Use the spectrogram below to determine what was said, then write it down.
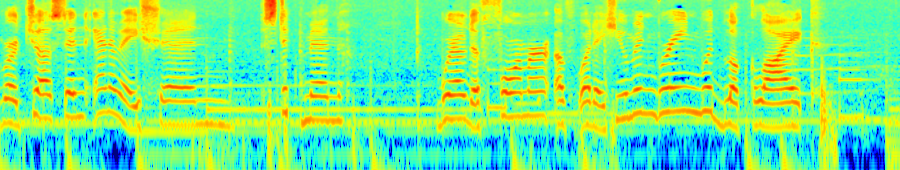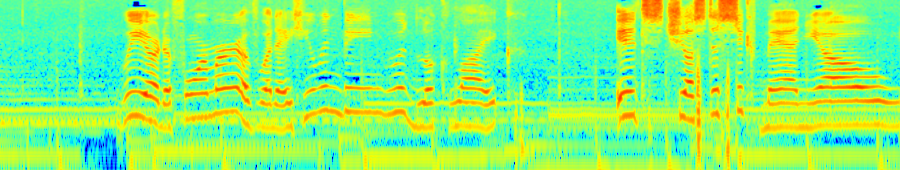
We're just an animation. Stickmen. We're the former of what a human brain would look like. We are the former of what a human being would look like. It's just a sick man, yo.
